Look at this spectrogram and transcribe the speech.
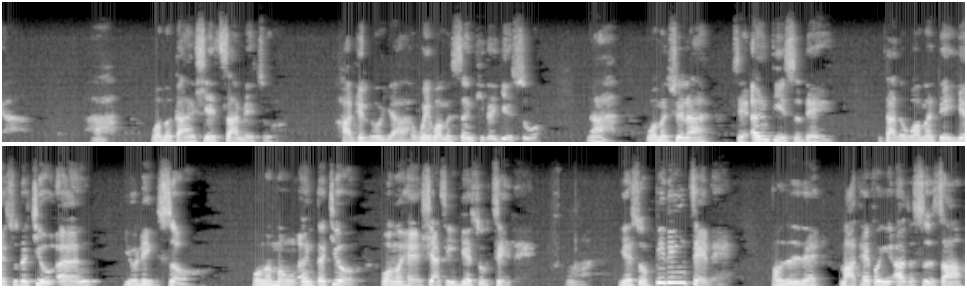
呀，啊！我们感谢赞美主，哈利路亚！为我们身体的耶稣，啊！我们虽然在恩典时代，但是我们对耶稣的救恩有领受，我们蒙恩得救，我们还相信耶稣再来，啊！耶稣必定再来，同时在。马太福音二十四章，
